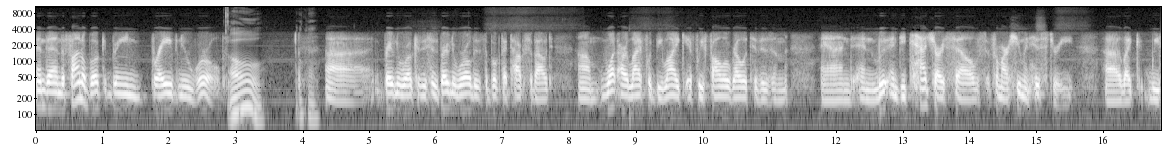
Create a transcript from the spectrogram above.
And then the final book being Brave New World. Oh. Okay. Uh, Brave New World, because he says Brave New World is the book that talks about um, what our life would be like if we follow relativism and and and detach ourselves from our human history, uh, like we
